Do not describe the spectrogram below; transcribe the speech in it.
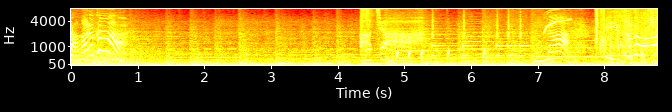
たまるか。あちゃ。みんな行くぞ。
